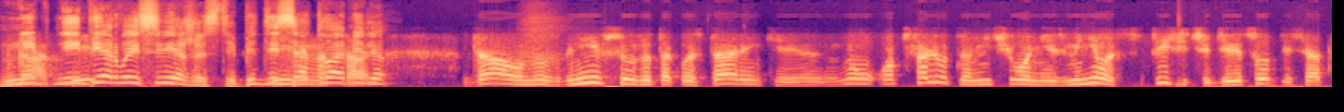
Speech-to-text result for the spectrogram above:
Да, не, не и... первой свежести. 52 миллиона. Да, он сгнивший уже такой старенький. Ну, абсолютно ничего не изменилось с 1910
